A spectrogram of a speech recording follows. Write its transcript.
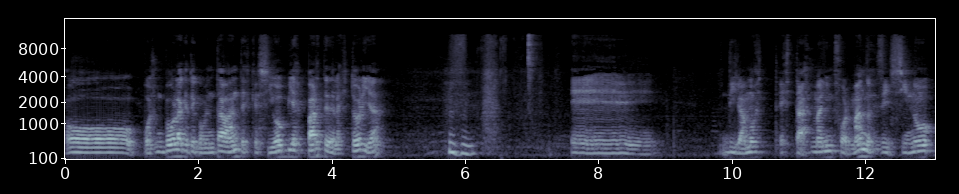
O pues un poco la que te comentaba antes, que si obvias parte de la historia, eh, digamos, estás mal informando. Es decir, si no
